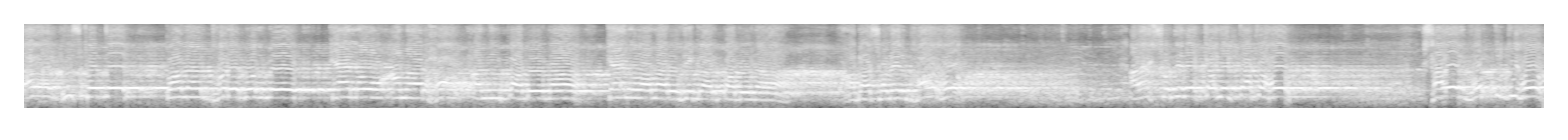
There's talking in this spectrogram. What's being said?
দালাল, ঘুষখোরদের কলার ধরে বলবে, কেন আমার হক আমি পাবো না? কেন আমার অধিকার পাবো না? আবাসনের ঘর হোক, আর একশো দিনের কাজের টাকা হোক সারের ভর্তুকি হোক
